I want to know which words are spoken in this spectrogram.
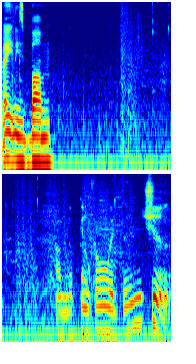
Right in his bum. I'm looking forward to the shoot.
